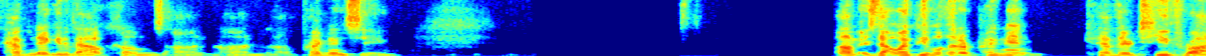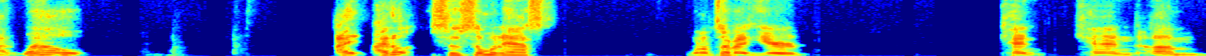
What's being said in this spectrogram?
have negative outcomes on on uh, pregnancy. Um, is that why people that are pregnant can have their teeth rot? Well, I, I don't. So someone asked, what I'm talking about here, can can um,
